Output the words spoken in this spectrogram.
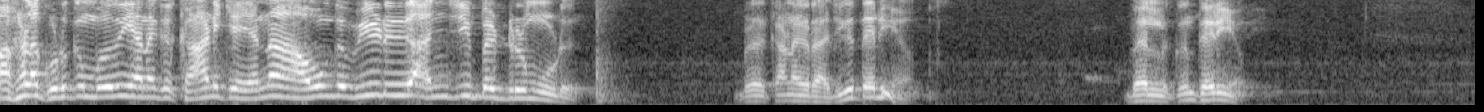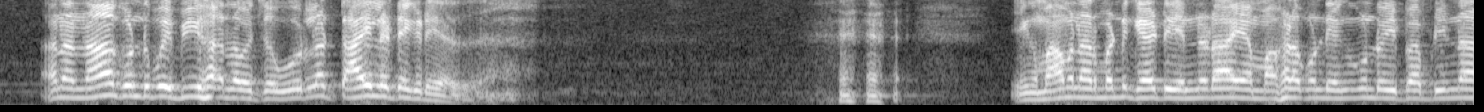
மகளை கொடுக்கும்போது எனக்கு காணிக்க ஏன்னா அவங்க வீடு அஞ்சு பெட்ரூம் வீடு. பிரதர் கனகராஜுக்கு தெரியும். பெல்லுக்கும் தெரியும். ஆனால் நான் கொண்டு போய் பீகாரில் வச்ச ஊரில் டாய்லெட்டே கிடையாது. எங்கள் மாமனார் மட்டும் கேட்டு என்னடா என் மகளை கொண்டு எங்கே கொண்டு வைப்பேன் அப்படின்னா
